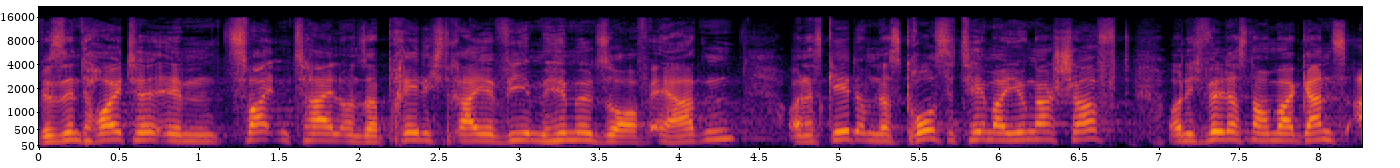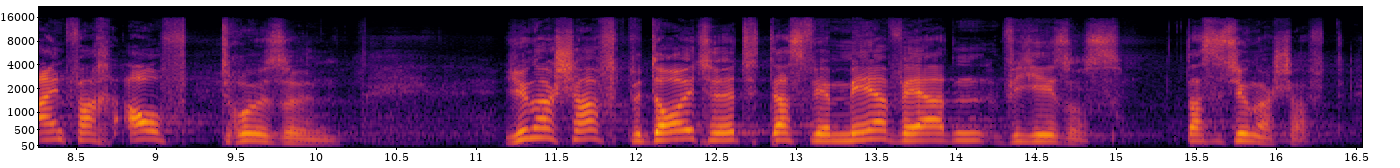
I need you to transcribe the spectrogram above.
Wir sind heute im zweiten Teil unserer Predigtreihe Wie im Himmel, so auf Erden. Und es geht um das große Thema Jüngerschaft. Und ich will das nochmal ganz einfach aufdröseln. Jüngerschaft bedeutet, dass wir mehr werden wie Jesus. Das ist Jüngerschaft.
